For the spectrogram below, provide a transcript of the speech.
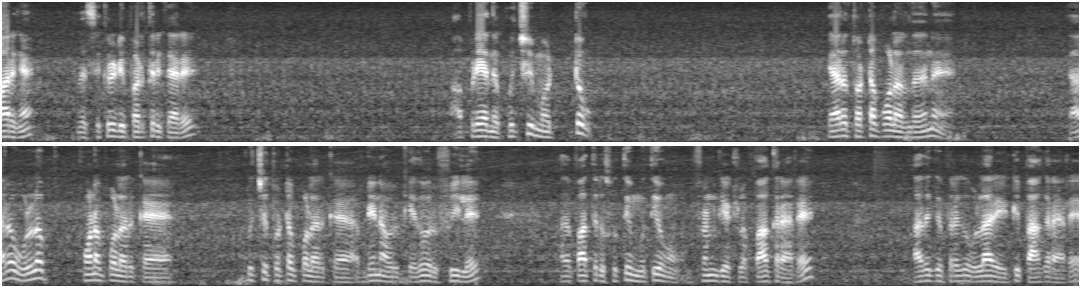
பாருங்கள் இந்த செக்யூரிட்டி படுத்திருக்காரு. அப்படியே அந்த குச்சி மட்டும் யாரோ தொட்ட போல் இருந்ததுன்னு யாரோ உள்ளே போன போல் இருக்க. குச்சி தொட்ட போல் இருக்க அப்படின்னு அவருக்கு ஏதோ ஒரு ஃபீலு அதை பார்த்துட்டு சுற்றி முற்றியும் ஃப்ரண்ட் கேட்டில் பார்க்குறாரு அதுக்கு பிறகு உள்ளார எட்டி பார்க்குறாரு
